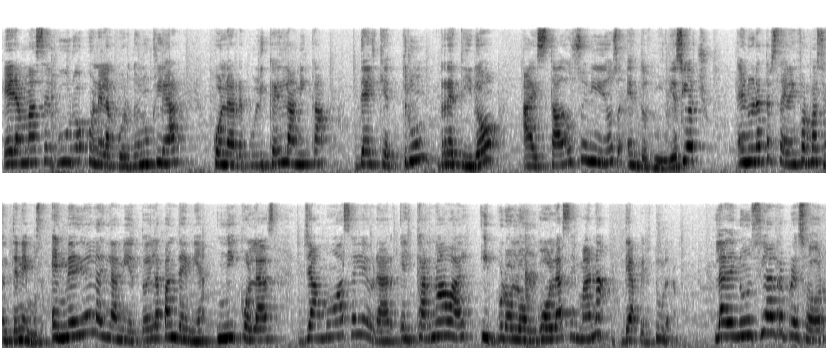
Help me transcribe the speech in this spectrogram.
era más seguro con el acuerdo nuclear con la República Islámica del que Trump retiró a Estados Unidos en 2018. En una tercera información tenemos, en medio del aislamiento de la pandemia, Nicolás llamó a celebrar el carnaval y prolongó la semana de apertura. La denuncia al represor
